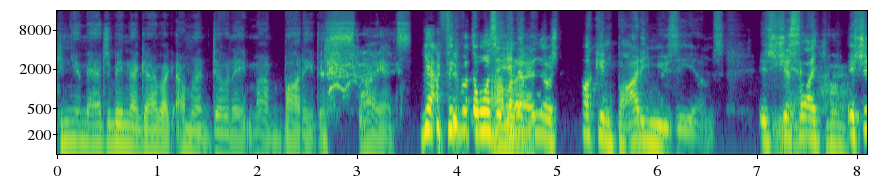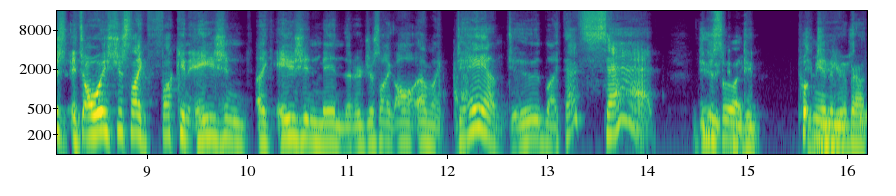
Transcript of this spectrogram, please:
Can you imagine being that guy? Like, I'm gonna donate my body to science. yeah, think about the ones that I'm end up gonna- in those fucking body museums. It's just Yeah. like it's just it's always just like fucking Asian like Asian men that are just like all I'm like, damn, dude, like that's sad. You just like did- put did me you in a hear about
